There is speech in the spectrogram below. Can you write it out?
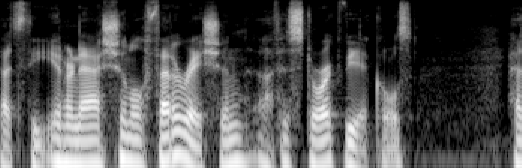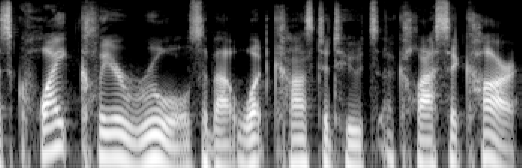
that's the International Federation of Historic Vehicles, has quite clear rules about what constitutes a classic car.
